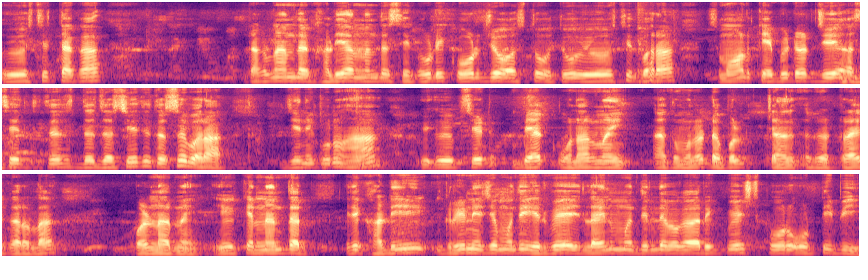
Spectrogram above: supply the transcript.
व्यवस्थित टाका टाकल्यानंतर खाली आल्यानंतर सिक्युरिटी कोड जो असतो तो व्यवस्थित भरा. स्मॉल कॅपिटल जे असेल तिथं जसे ते तसं भरा. जेणेकरून हा वेबसाईट बॅक होणार नाही. हा तुम्हाला डबल चान्स ट्राय करायला पडणार नाही. हे केल्यानंतर इथे खाली ग्रीन याच्यामध्ये हिरव्या लाईनमध्ये दिले बघा request for O T P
